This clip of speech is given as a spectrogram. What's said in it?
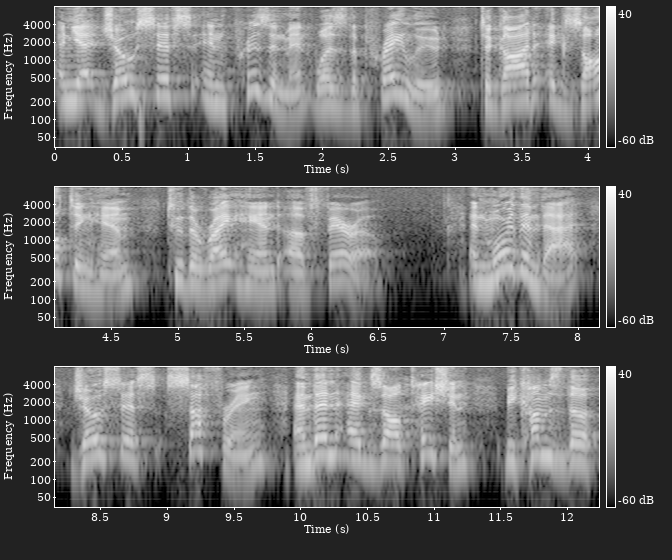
And yet, Joseph's imprisonment was the prelude to God exalting him to the right hand of Pharaoh. And more than that, Joseph's suffering and then exaltation becomes the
